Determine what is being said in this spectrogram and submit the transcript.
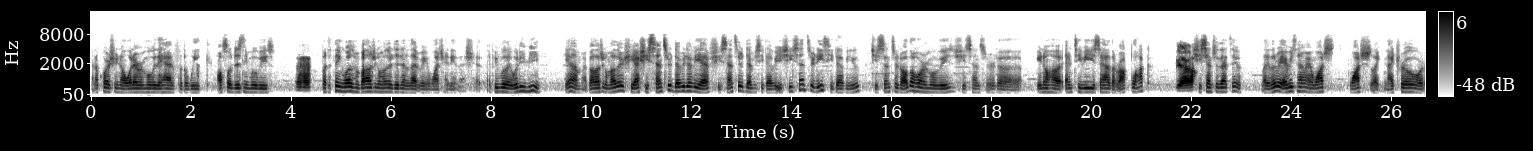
and of course you know whatever movie they had for the week. Also Disney movies. hmm But the thing was, my biological mother didn't let me watch any of that shit. And people were like, what do you mean? Yeah, my biological mother, she actually censored WWF, she censored WCW, she censored ECW, she censored all the horror movies, she censored, uh, you know how MTV used to have the rock block? Yeah. She censored that too. Like literally every time I watched, watched like Nitro or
